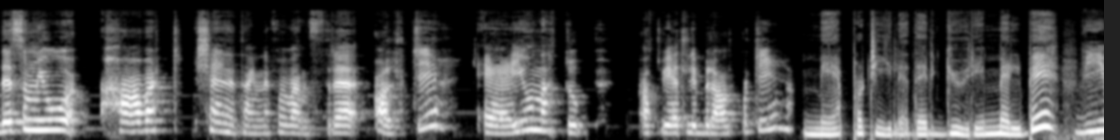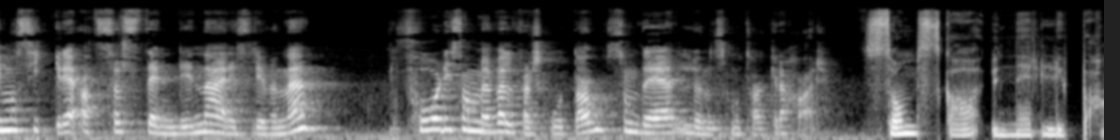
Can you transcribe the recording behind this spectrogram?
Det som jo har vært kjennetegnet for Venstre alltid, er jo nettopp at vi er et liberalt parti. Med partileder Guri Melby. Vi må sikre at selvstendig næringsdrivende får de samme velferdskvotene som det lønnsmottakere har. Som skal under lupa.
